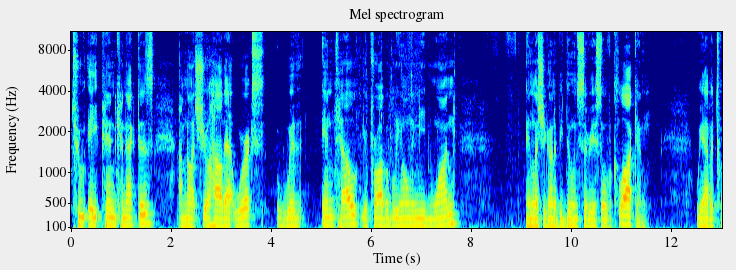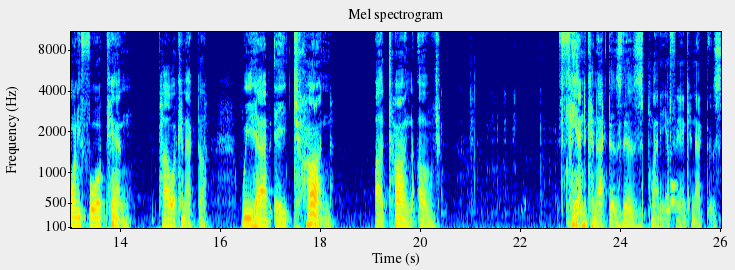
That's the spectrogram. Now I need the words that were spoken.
two eight pin connectors. I'm not sure how that works with Intel. You'll probably only need one unless you're going to be doing serious overclocking. We have a 24 pin power connector. We have a ton, a ton of fan connectors. There's plenty of fan connectors.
